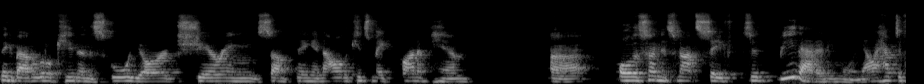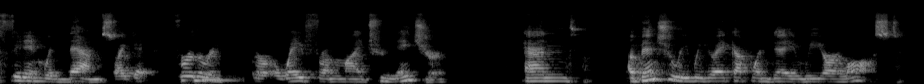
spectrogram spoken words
Think about a little kid in the schoolyard sharing something, and all the kids make fun of him. Uh, all of a sudden, it's not safe to be that anymore. Now I have to fit in with them, so I get further and mm. further away from my true nature, and eventually we wake up one day and we are lost.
